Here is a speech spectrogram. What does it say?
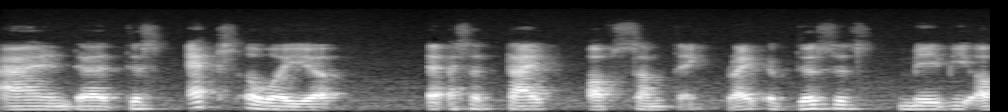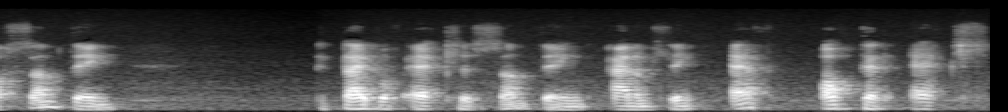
And uh, this x over here as a type of something, right? If this is maybe of something, the type of x is something, and I'm saying f of that x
